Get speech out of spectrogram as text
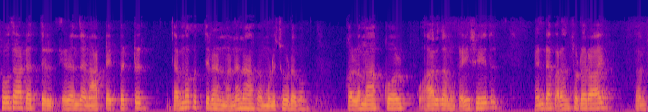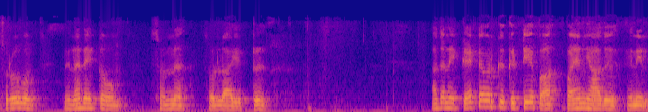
சூதாட்டத்தில் இழந்த நாட்டை பெற்று தர்மபுத்திரன் மன்னனாக முடிசூடவும் கொல்லமாக்கோல் ஆர்தம் கை செய்து என்ற பரஞ்சுடராய் தன் சுரூபம் நிலநேக்கவும் சொன்ன சொல்லாயிற்று. அதனை கேட்டவர்க்கு கிட்டிய ப பயன் யாது எனில்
